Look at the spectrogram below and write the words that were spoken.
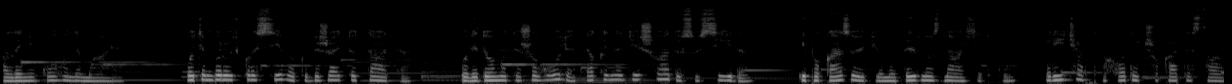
але нікого немає. Потім беруть кросівок і біжать до тата, повідомити, що Голя так і не дійшла до сусіда, і показують йому дивну знахідку. Річард виходить шукати сам.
